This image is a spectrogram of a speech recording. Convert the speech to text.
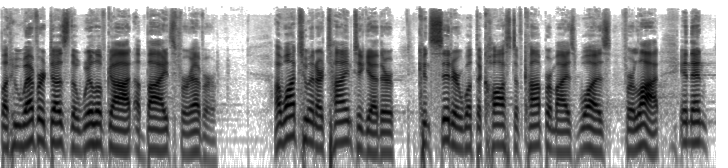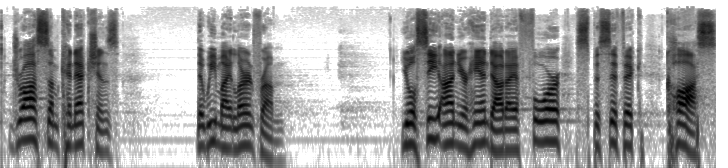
but whoever does the will of God abides forever. I want to, in our time together, consider what the cost of compromise was for Lot, and then draw some connections that we might learn from. You will see on your handout, I have four specific costs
